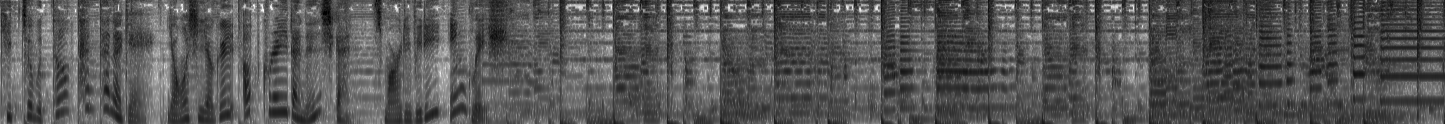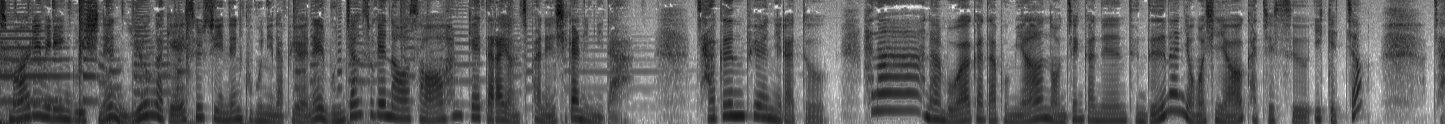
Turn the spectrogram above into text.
기초부터 탄탄하게 영어 실력을 업그레이드하는 시간 Smarty Bitty English Smarty Bitty English는 유용하게 쓸 수 있는 구문이나 표현을 문장 속에 넣어서 함께 따라 연습하는 시간입니다. 작은 표현이라도 하나하나 모아가다 보면 언젠가는 든든한 영어 실력 갖출 수 있겠죠? 자,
